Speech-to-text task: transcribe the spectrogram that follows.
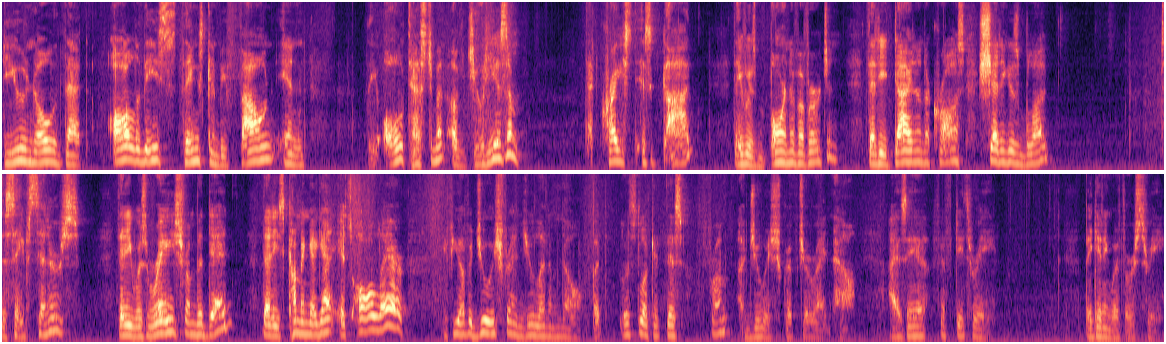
Do you know that all of these things can be found in the Old Testament of Judaism. That Christ is God, that he was born of a virgin, that he died on the cross, shedding his blood to save sinners, that he was raised from the dead, that he's coming again. It's all there. If you have a Jewish friend, you let him know. But let's look at this from a Jewish scripture right now Isaiah 53, beginning with verse 3.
